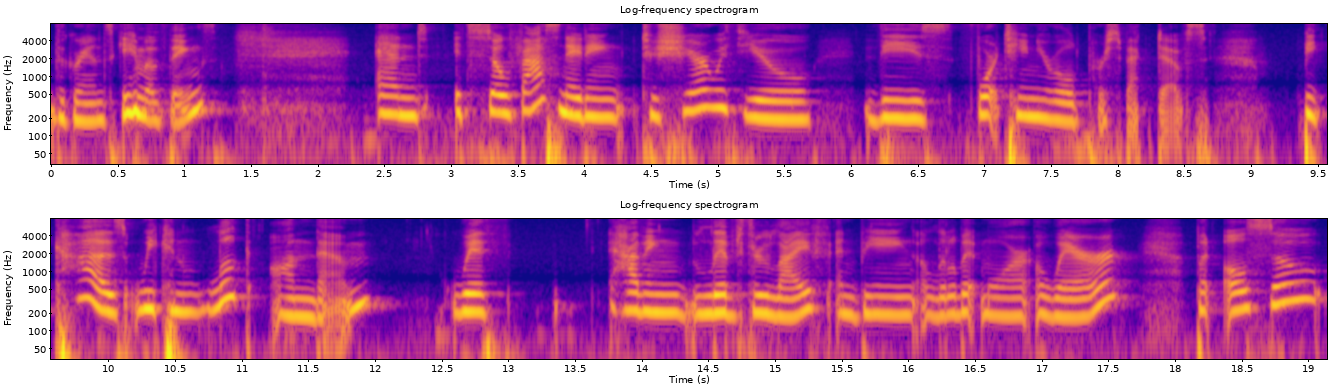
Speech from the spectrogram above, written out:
the grand scheme of things. And it's so fascinating to share with you these 14 year old perspectives because we can look on them with having lived through life and being a little bit more aware, but also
